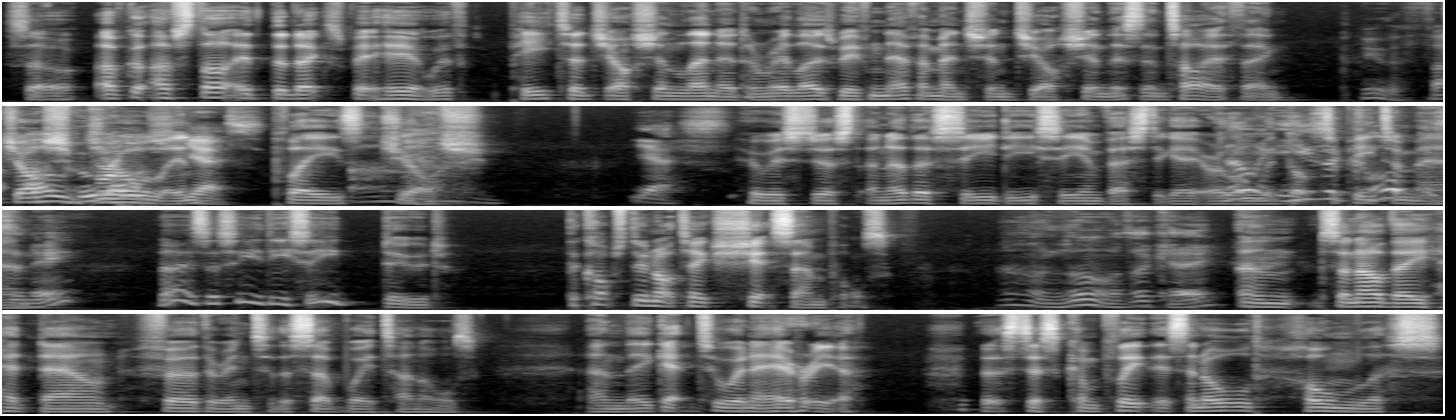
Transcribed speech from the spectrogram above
So I've got I've started the next bit here with Peter, Josh, and Leonard, and realised we've never mentioned Josh in this entire thing. Who the fuck? Josh oh, Brolin Yes. plays Josh. Yes. who is just another CDC investigator No, along with Dr. Peter cop, Mann. No, he's a CDC dude. The cops do not take shit samples. Oh, Lord, okay. And so now they head down further into the subway tunnels and they get to an area that's just complete. It's an old homeless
